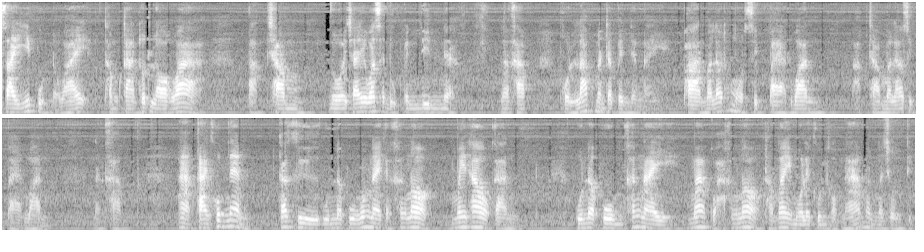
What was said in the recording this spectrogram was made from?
ไซญี่ปุ่นเอาไว้ทำการทดลองว่าปักชำโดยใช้วัสดุเป็นดินเนี่ยนะครับ ผลลัพธ์มันจะเป็นยังไง ผ่านมาแล้วทั้งหมด 18 วัน ปักชำมาแล้ว 18 วันนะครับการควบแน่น ก็คืออุณหภูมิข้างในกับข้างนอกไม่เท่ากัน อุณหภูมิข้างในมากกว่าข้างนอกทำให้โมเลกุลของน้ำมันมาชนติด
